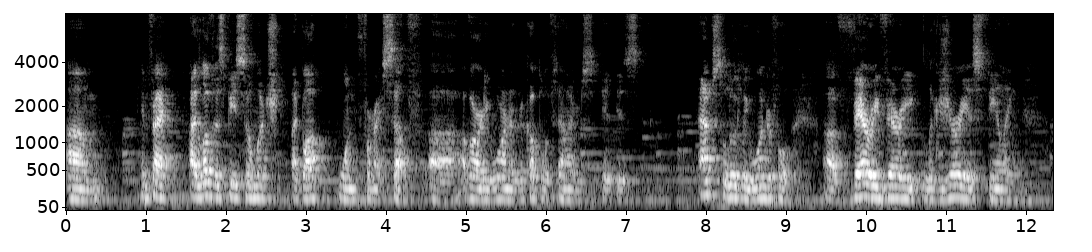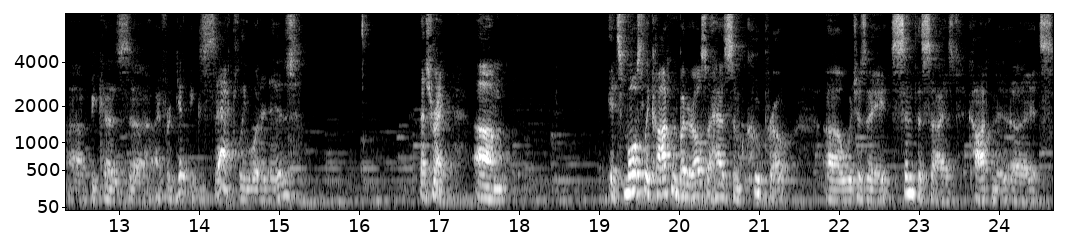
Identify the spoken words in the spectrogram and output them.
Um, in fact, I love this piece so much, I bought one for myself. Uh, I've already worn it a couple of times. It is absolutely wonderful a very, very luxurious feeling uh, because uh, I forget exactly what it is. That's right. Um, it's mostly cotton, but it also has some cupro, uh, which is a synthesized cotton. Uh, it's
